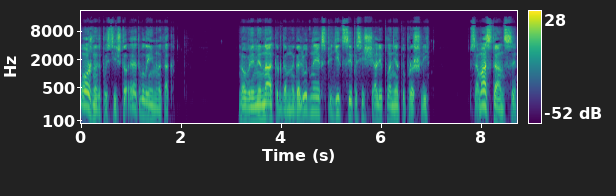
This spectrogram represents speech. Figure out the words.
можно допустить, что это было именно так. Но времена, когда многолюдные экспедиции посещали планету, прошли. Сама станция,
